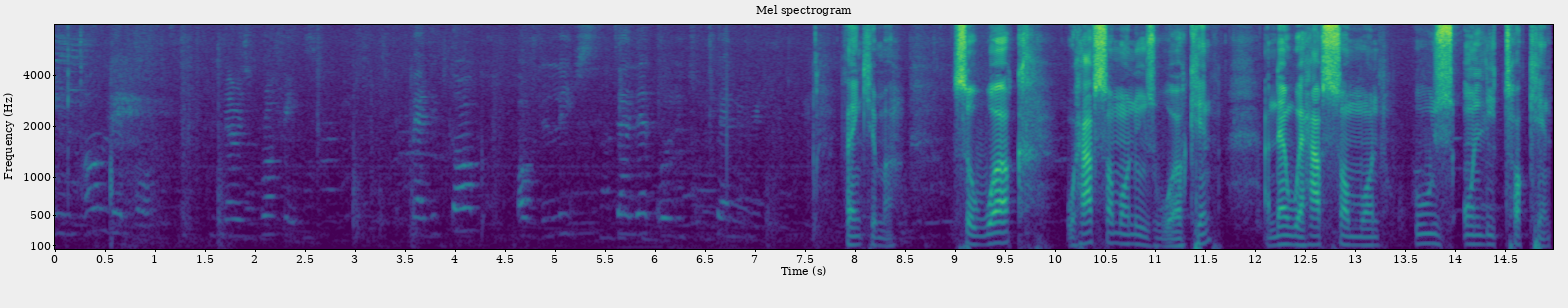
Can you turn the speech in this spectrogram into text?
In all labor there is profit, but the talk of the lips tended only to penury. Thank you, ma. So work, we have someone who's working, and then we have someone who's only talking,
